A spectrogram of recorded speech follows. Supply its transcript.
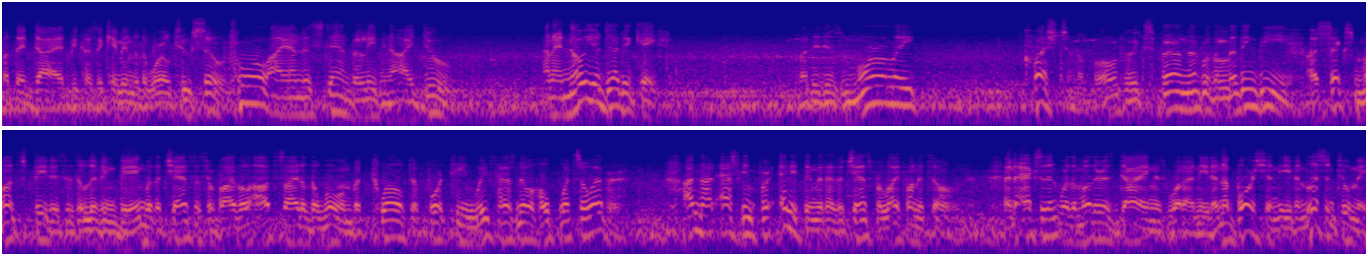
but they died because they came into the world too soon. Paul, I understand. Believe me, now, I do. And I know your dedication. But it is morally questionable to experiment with a living being. A six-month fetus is a living being with a chance of survival outside of the womb, but 12 to 14 weeks has no hope whatsoever. I'm not asking for anything that has a chance for life on its own. An accident where the mother is dying is what I need. An abortion, even. Listen to me.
